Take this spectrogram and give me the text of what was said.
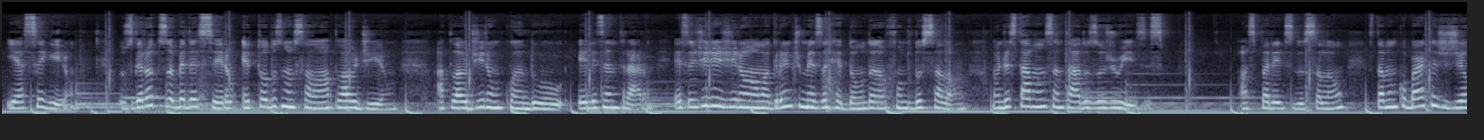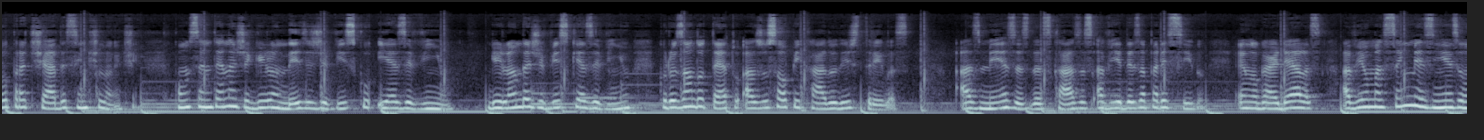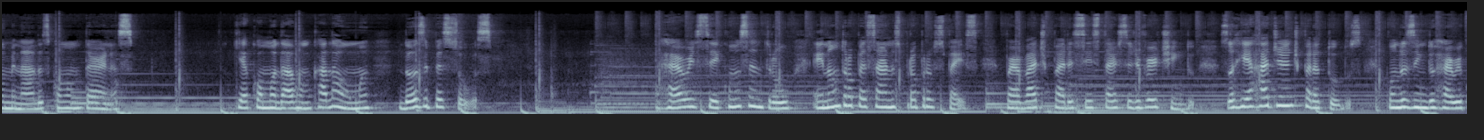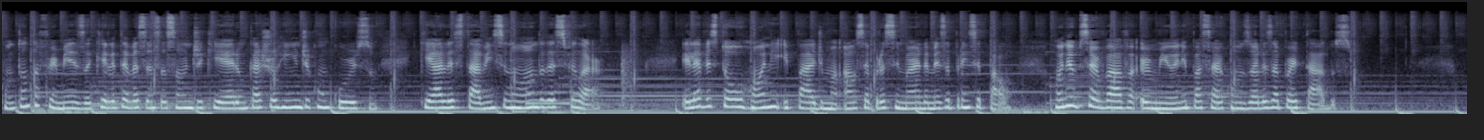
e a seguiram. Os garotos obedeceram e todos no salão aplaudiram. Aplaudiram quando eles entraram e se dirigiram a uma grande mesa redonda no fundo do salão, onde estavam sentados os juízes. As paredes do salão estavam cobertas de gelo prateado e cintilante, com centenas de guirlandeses de visco e azevinho, guirlandas de visco e azevinho cruzando o teto azul salpicado de estrelas. As mesas das casas haviam desaparecido. Em lugar delas, havia umas cem mesinhas iluminadas com lanternas, que acomodavam cada uma doze pessoas. Harry se concentrou em não tropeçar nos próprios pés. Parvati parecia estar se divertindo. Sorria radiante para todos, conduzindo Harry com tanta firmeza que ele teve a sensação de que era um cachorrinho de concurso que ela estava insinuando a desfilar. Ele avistou Rony e Padma ao se aproximar da mesa principal. Rony observava Hermione passar com os olhos apertados.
